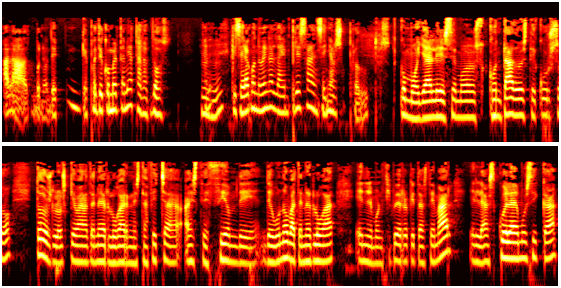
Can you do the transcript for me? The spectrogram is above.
a la, bueno, después de comer también hasta las 2 que será cuando vengan las empresas a enseñar sus productos. Como ya les hemos contado este curso, todos los que van a tener lugar en esta fecha, a excepción de, de uno, va a tener lugar en el municipio de Roquetas de Mar, en la Escuela de Música,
